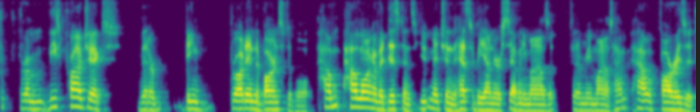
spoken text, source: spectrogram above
f- from these projects that are being brought into Barnstable, how how long of a distance? You mentioned it has to be under seventy miles. Seventy miles. How how far is it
